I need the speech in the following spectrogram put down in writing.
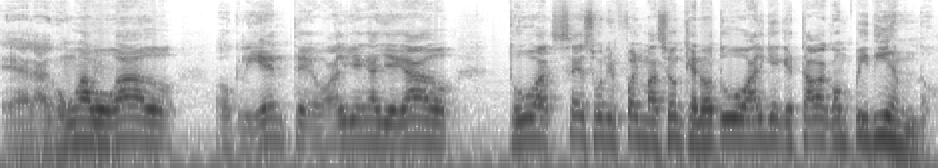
Eh, ¿Algún abogado o cliente o alguien allegado tuvo acceso a una información que no tuvo alguien que estaba compitiendo?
